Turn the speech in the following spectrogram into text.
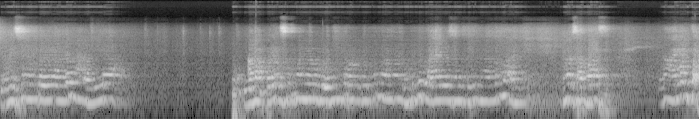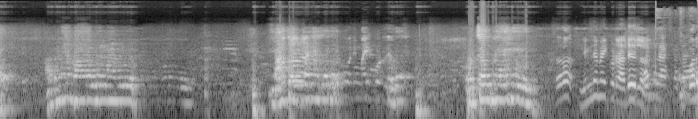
ಸಮಸ್ಯೆ ಅಂದ್ರೆ ನಾವೆಲ್ಲ ನಮ್ಮ ಪರಿಸ್ಥಿತಿ ಎಲ್ಲಿಂದ ಹೋಗ್ಬೇಕು ನಮ್ಮ ಹುಡುಗ ಸಂಸ್ಕೃತಿ ಇನ್ನೂ ಸಭಾಸ ನಿಮ್ದೇ ಮೈ ಕೊಡ್ರಿ ಅದೇ ಇಲ್ಲ ಅವರ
